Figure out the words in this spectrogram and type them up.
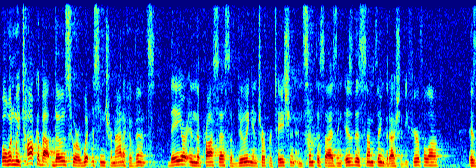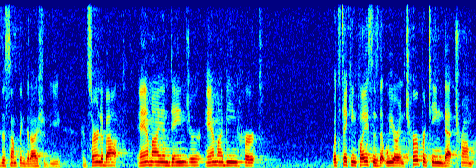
Well, when we talk about those who are witnessing traumatic events, they are in the process of doing interpretation and synthesizing is this something that I should be fearful of? Is this something that I should be concerned about? Am I in danger? Am I being hurt? What's taking place is that we are interpreting that trauma.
